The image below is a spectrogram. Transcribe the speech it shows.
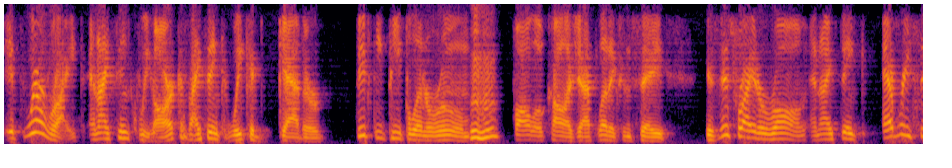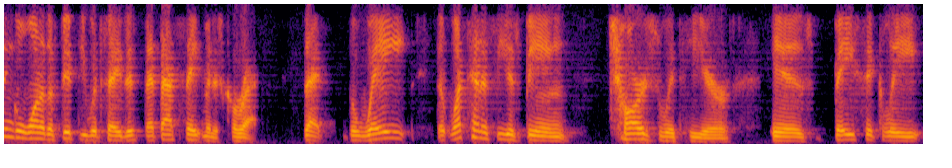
if we're right, and I think we are, because I think we could gather 50 people in a room, mm-hmm. follow college athletics, and say, is this right or wrong? And I think every single one of the 50 would say that that, that statement is correct. That the way that what Tennessee is being charged with here is basically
